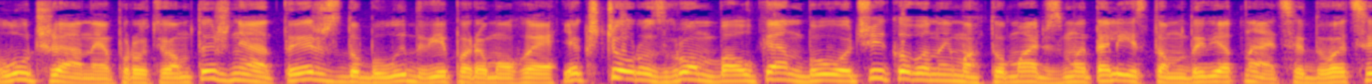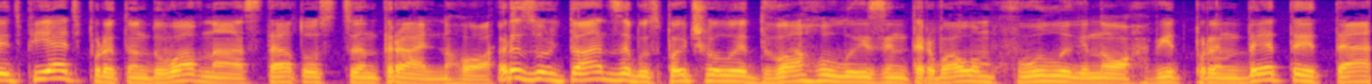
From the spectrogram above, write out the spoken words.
Лучани протягом тижня теж здобули дві перемоги. Якщо розгром Балкан був очікуваним, то матч з металістом 19-25 претендував на статус центрального. Результат забезпечили два голи з інтервалом хвилину від Приндети та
